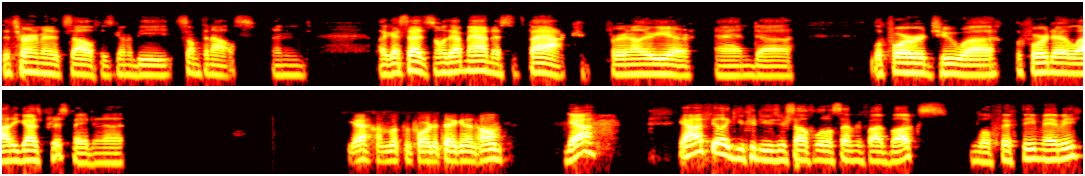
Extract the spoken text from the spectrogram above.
the tournament itself is going to be something else. And like I said, so that madness, it's back. for another year, and uh, look forward to uh, look forward to a lot of you guys participating in it. Yeah, I'm looking forward to taking it home. Yeah, yeah, I feel like you could use yourself a little seventy-five bucks, a little fifty maybe.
